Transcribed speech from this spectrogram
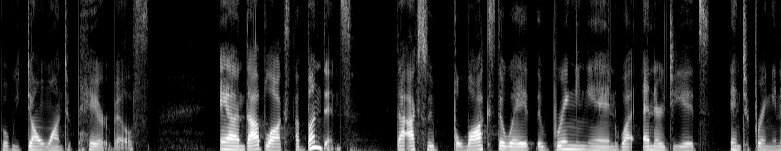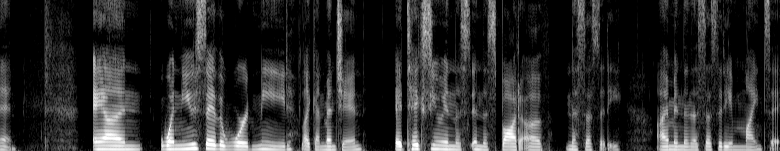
but we don't want to pay our bills. And that blocks abundance that actually blocks the way the bringing in what energy it's into bringing in. And when you say the word need, like I mentioned, it takes you in this in the spot of necessity. I'm in the necessity mindset.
